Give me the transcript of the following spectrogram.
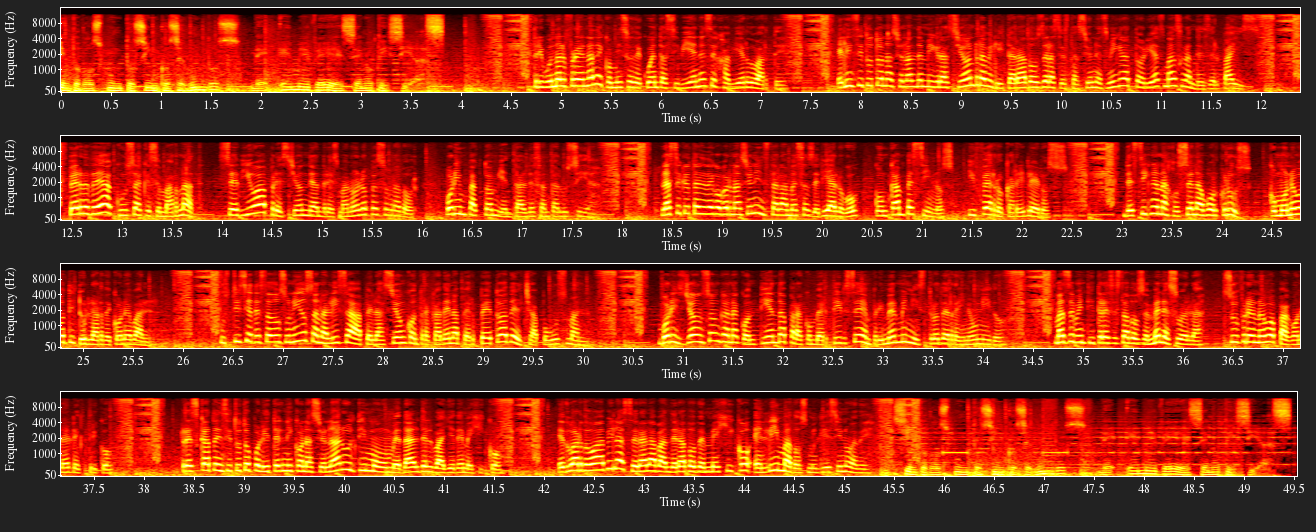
102.5 segundos de MBS Noticias. Tribunal frena decomiso de cuentas y bienes de Javier Duarte. El Instituto Nacional de Migración rehabilitará dos de las estaciones migratorias más grandes del país. PRD acusa que Semarnat cedió a presión de Andrés Manuel López Obrador por impacto ambiental de Santa Lucía. La Secretaría de Gobernación instala mesas de diálogo con campesinos y ferrocarrileros. Designan a José Nabor Cruz como nuevo titular de Coneval. Justicia de Estados Unidos analiza apelación contra cadena perpetua del Chapo Guzmán. Boris Johnson gana contienda para convertirse en primer ministro de Reino Unido. Más de 23 estados en Venezuela sufren nuevo apagón eléctrico. Rescata Instituto Politécnico Nacional último humedal del Valle de México. Eduardo Ávila será el abanderado de México en Lima 2019. 102.5 segundos de MBS Noticias.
